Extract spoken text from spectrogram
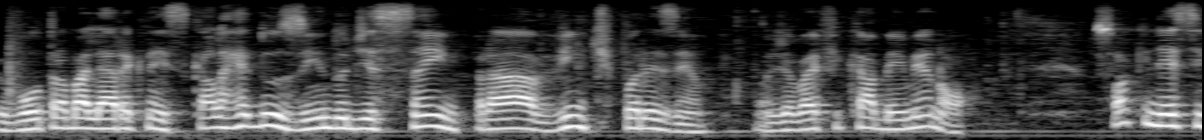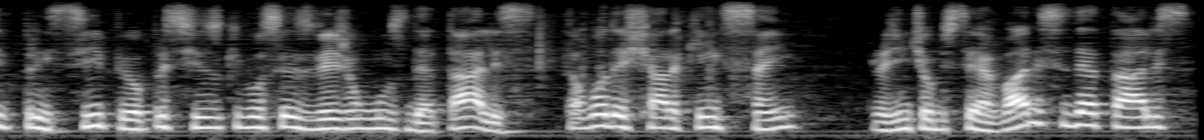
eu vou trabalhar aqui na escala reduzindo de 100 para 20 por exemplo, então já vai ficar bem menor. Só que nesse princípio eu preciso que vocês vejam alguns detalhes, então vou deixar aqui em 100 para a gente observar esses detalhes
